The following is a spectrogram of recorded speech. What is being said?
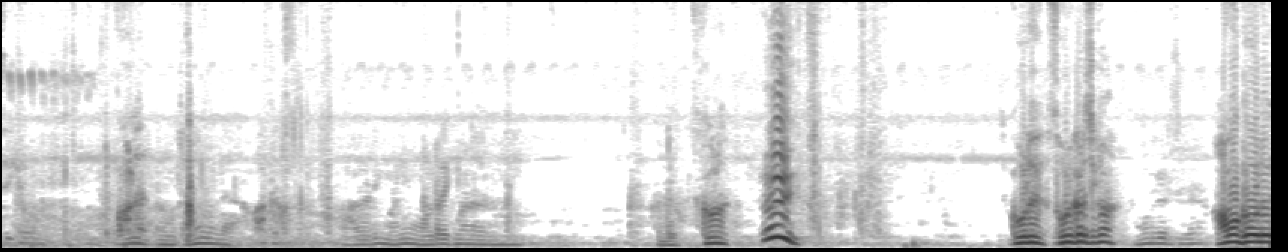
சீக்கிரம் காலை நம்ம இல்லை. ஆல்ரெடி மணி ஒன்றரைக்கு மேலே ஆகுது மணி. அண்டே கோகுலே கோகுலே சவுண்ட் கிடச்சிக்கலாம் மூணு கிடச்சிங்க ஆமாம் கோகுலே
